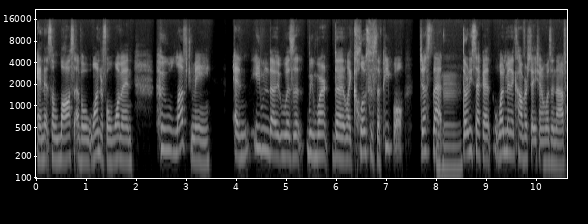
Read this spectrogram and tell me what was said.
and it's a loss of a wonderful woman who loved me. And even though it was a, we weren't the like closest of people, just that Mhm. 30 second, one minute conversation was enough.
